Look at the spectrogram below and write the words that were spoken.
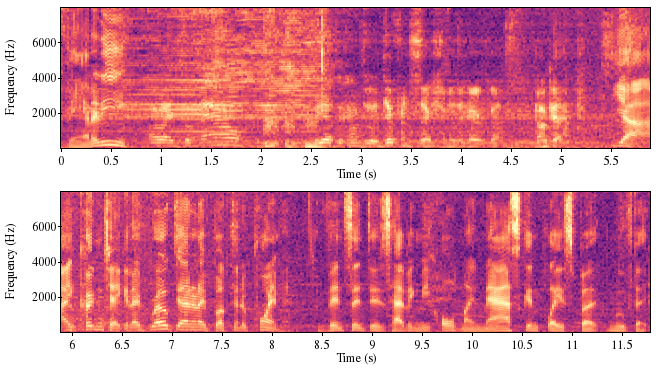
vanity? All right, so now we have to come to a different section of the haircut. Okay. Yeah, I couldn't take it. I broke down and I booked an appointment. Vincent is having me hold my mask in place but move that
